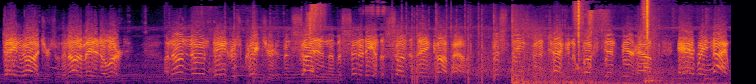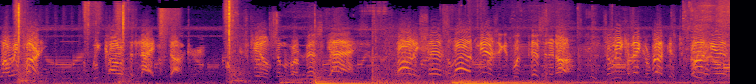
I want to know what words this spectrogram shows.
Dane Rogers with an automated alert. An unknown dangerous creature has been sighted in the vicinity of the Sons of Dane compound. This thing's been attacking the Buck's Den beer house every night while we party. We call it the Night Stalker. It's killed some of our best guys. Molly says the loud music is what's pissing it off. So we can make a ruckus to draw it here.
